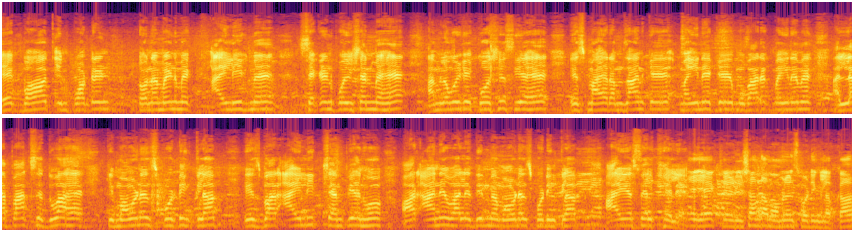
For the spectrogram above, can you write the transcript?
एक बहुत इम्पोर्टेंट टूर्नामेंट में आई लीग में सेकंड पोजीशन में है। हम लोगों की कोशिश ये है इस माह रमज़ान के महीने के मुबारक महीने में अल्लाह पाक से दुआ है कि माउंटेन स्पोर्टिंग क्लब इस बार आई लीग चैंपियन हो और आने वाले दिन में माउंटेन स्पोर्टिंग क्लब आईएसएल खेले। ये एक ट्रेडिशन था मोमिनल स्पोर्टिंग क्लब का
